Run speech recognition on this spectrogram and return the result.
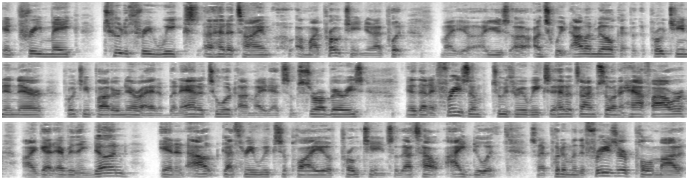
and pre-make two to three weeks ahead of time of my protein. And I put my, uh, I use uh, unsweetened almond milk. I put the protein in there, protein powder in there. I add a banana to it. I might add some strawberries. And then I freeze them two or three weeks ahead of time. So in a half hour, I got everything done in and out, got three weeks supply of protein. So that's how I do it. So I put them in the freezer, pull them out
